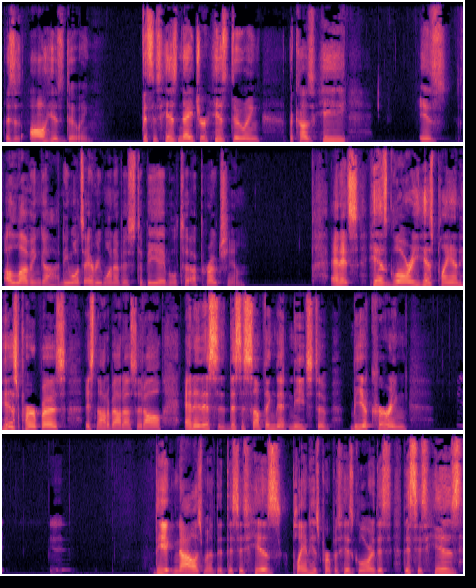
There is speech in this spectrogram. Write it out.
This is all His doing. This is His nature, His doing, because He is a loving God. He wants every one of us to be able to approach Him. And it's His glory, His plan, His purpose. It's not about us at all. And it is, this is something that needs to be occurring. The acknowledgement that this is His plan, His purpose, His glory. This, this is His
